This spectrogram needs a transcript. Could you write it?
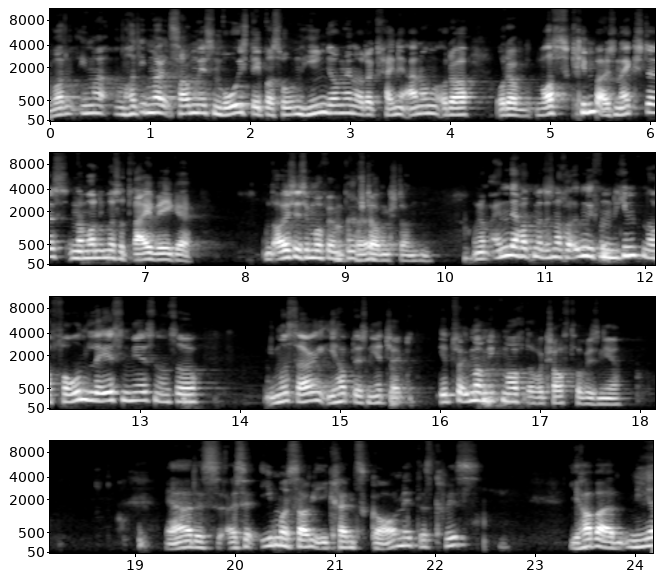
da waren immer, man hat immer sagen müssen, wo ist die Person hingegangen oder keine Ahnung oder, oder was kommt als nächstes und dann waren immer so drei Wege. Und alles ist immer für einen Okay. Buchstaben gestanden. Und am Ende hat man das nachher irgendwie von hinten nach vorn lesen müssen und so. Ich muss sagen, ich habe das nie gecheckt. Ich habe zwar immer mitgemacht, aber geschafft habe ich es nie. Ja, das, also ich muss sagen, ich kenne es gar nicht, das Quiz. Ich habe auch nie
